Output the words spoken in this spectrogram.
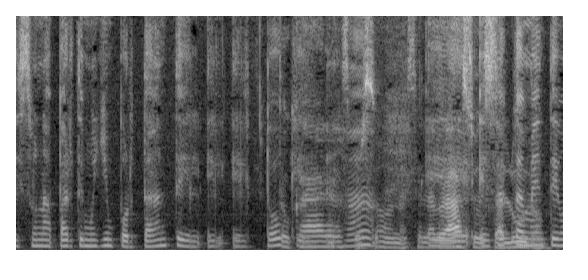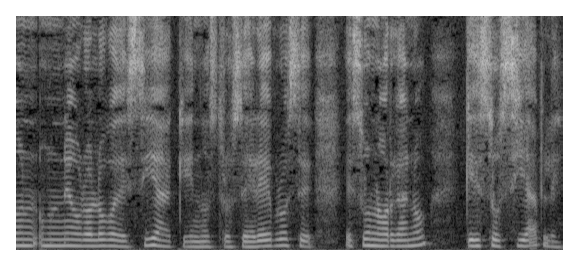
es una parte muy importante el, el, el toque. Tocar a las personas, el abrazo, el Exactamente, un, un, neurólogo decía que nuestro cerebro se, es un órgano que es sociable,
